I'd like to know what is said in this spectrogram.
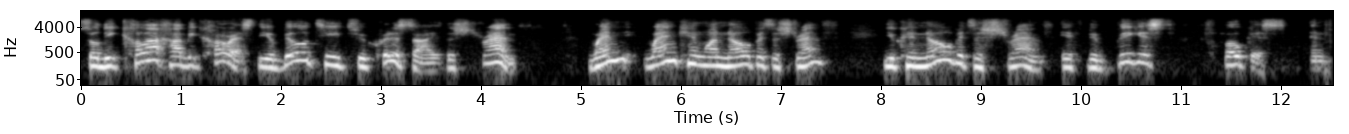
So the koach habikores, the ability to criticize, the strength. When when can one know if it's a strength? You can know if it's a strength if the biggest focus and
